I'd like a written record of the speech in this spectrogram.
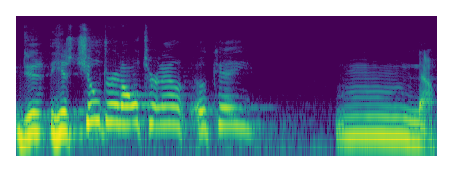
did his children all turn out okay? Mm, no.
